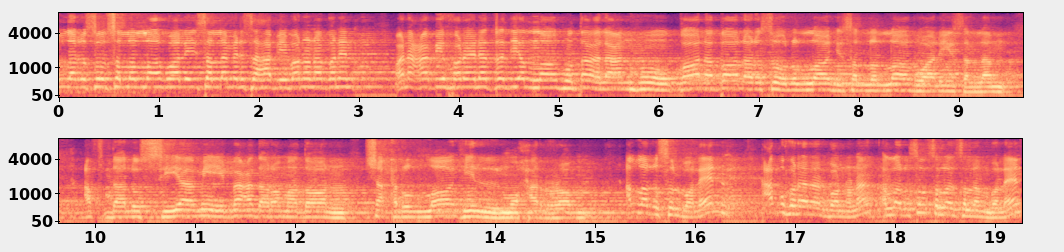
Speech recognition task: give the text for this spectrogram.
আল্লাহ রসুল সাল্লাহ আলি সাল্লামের সাহাবি বর্ণনা করেন عن أبي هريرة رضي الله تعالى عنه قال قال رسول الله صلى الله عليه وسلم أفضل الصيام بعد رمضان شهر الله المحرم আল্লাহ রসুল বলেন আবু হরার বর্ণনা আল্লাহ রসুল সাল্লাহ সাল্লাম বলেন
